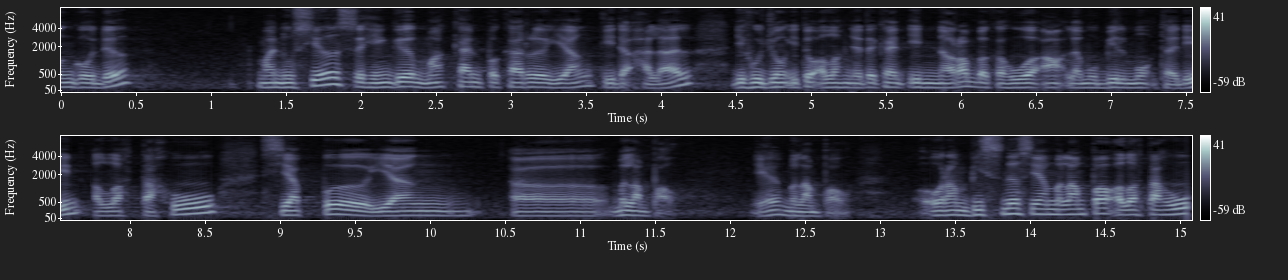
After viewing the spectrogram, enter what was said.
menggoda manusia sehingga makan perkara yang tidak halal. Di hujung itu Allah menyatakan inna rabbaka huwa a'lamu bil mu'tadin. Allah tahu siapa yang uh, melampau. Ya, melampau orang bisnes yang melampau Allah tahu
